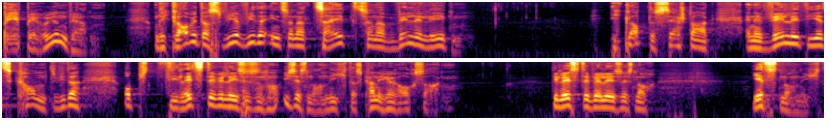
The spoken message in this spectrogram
berühren werden. Und ich glaube, dass wir wieder in so einer Zeit, so einer Welle leben. Ich glaube das sehr stark. Eine Welle, die jetzt kommt, wieder, ob es die letzte Welle ist, ist es, noch, ist es noch nicht, das kann ich euch auch sagen. Die letzte Welle ist es noch, jetzt noch nicht.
